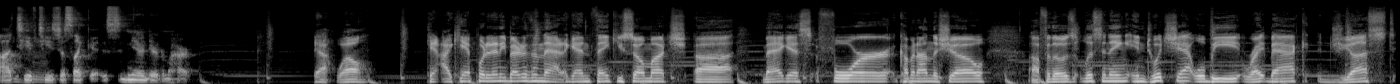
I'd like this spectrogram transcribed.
uh, TFT mm-hmm. is just like it's near and dear to my heart. Yeah, well, can't, I can't put it any better than that. Again, thank you so much, uh, Magus, for coming on the show. Uh, for those listening in Twitch chat, we'll be right back just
